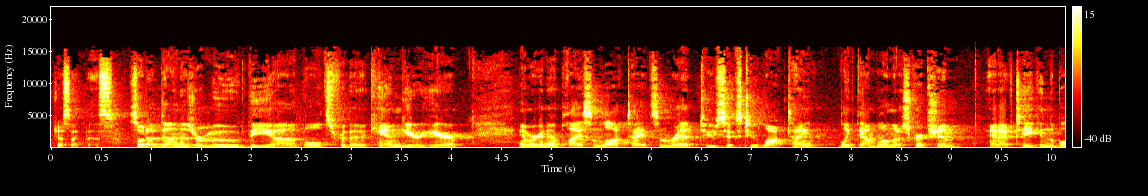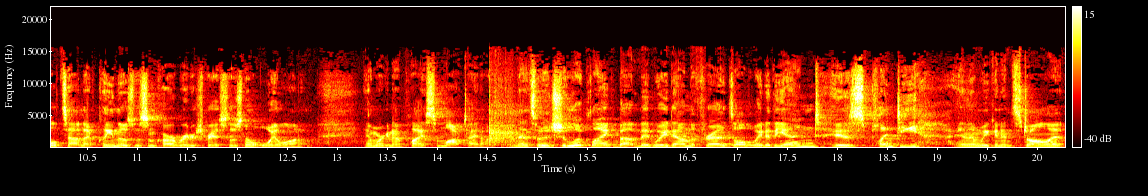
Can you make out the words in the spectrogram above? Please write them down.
just like this. So what I've done is removed the uh, bolts for the cam gear here and we're going to apply some Loctite, some red 262 Loctite, link down below in the description. And I've taken the bolts out and I've cleaned those with some carburetor spray so there's no oil on them. And we're going to apply some Loctite on. Them. And that's what it should look like, about midway down the threads all the way to the end is plenty. And then we can install it.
